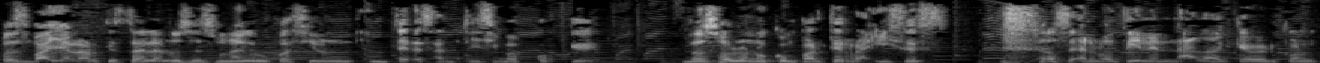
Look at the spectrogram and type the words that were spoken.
Pues vaya, la Orquesta de la Luz es una agrupación interesantísima porque no solo no comparte raíces, o sea, no tiene nada que ver con,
